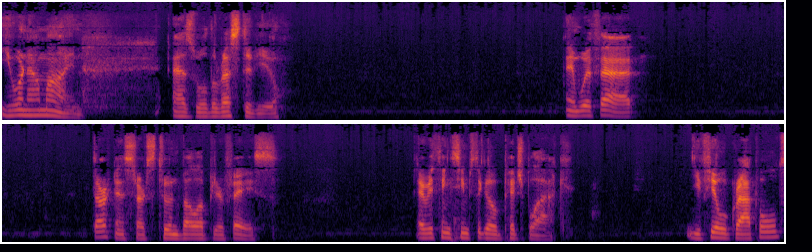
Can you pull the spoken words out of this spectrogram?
You are now mine, as will the rest of you. And with that, darkness starts to envelop your face. Everything seems to go pitch black. You feel grappled,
